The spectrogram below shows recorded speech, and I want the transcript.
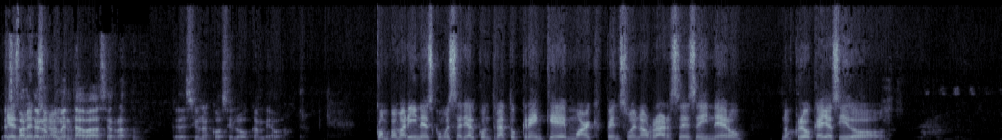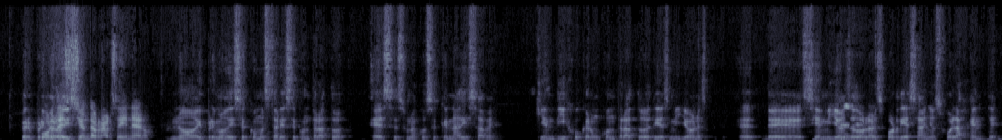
Es parte, lo comentaba hace rato que decía una cosa y luego cambiaba otra. Compa Marines, ¿cómo estaría el contrato? ¿Creen que Mark pensó en ahorrarse ese dinero? No creo que haya sido por decisión de ahorrarse dinero. No, y primero dice, ¿cómo estaría ese contrato? Esa es una cosa que nadie sabe. Quien dijo que era un contrato de 10 millones, eh, de 100 millones de dólares por 10 años fue la gente.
